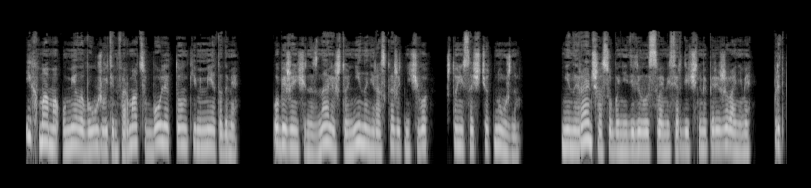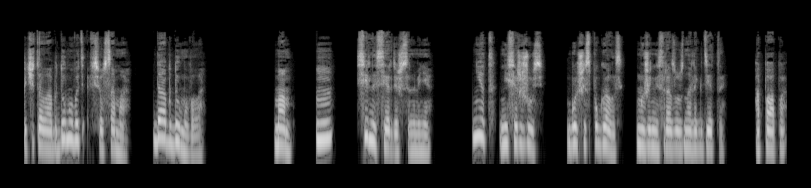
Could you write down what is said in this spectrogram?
Их мама умела выуживать информацию более тонкими методами. Обе женщины знали, что Нина не расскажет ничего, что не сочтет нужным. Нина раньше особо не делилась своими сердечными переживаниями, предпочитала обдумывать все сама. Да, обдумывала. «Мам, м? Сильно сердишься на меня?» «Нет, не сержусь. Больше испугалась. Мы же не сразу узнали, где ты. А папа?»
